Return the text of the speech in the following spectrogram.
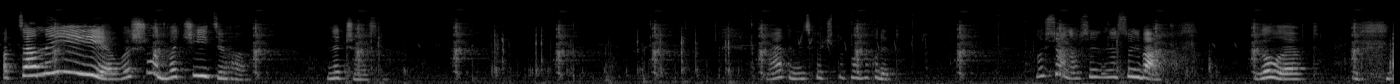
Пацани, ви що, два читера? Нечесно. Знаєте, мені цікаво, чи тут можна ходити. Ну все, все не судьба. Go left.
